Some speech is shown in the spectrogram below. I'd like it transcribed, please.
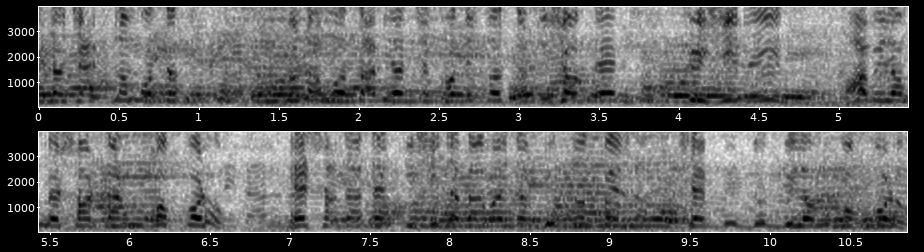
এটা হচ্ছে এক নম্বর দাবি। দু নম্বর দাবি হচ্ছে ক্ষতিগ্রস্ত কৃষকদের কৃষি ঋণ অবিলম্বে সরকার মুকুব করুক। এর সাথে সাথে কৃষিতে ব্যবহৃত বিদ্যুৎ বিল সেই বিদ্যুৎ বিলও মুকুব করুক।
